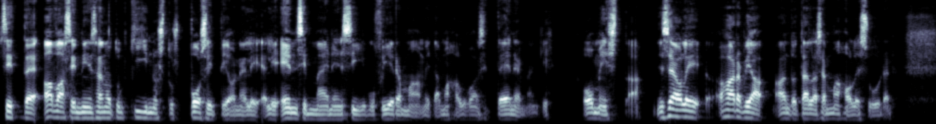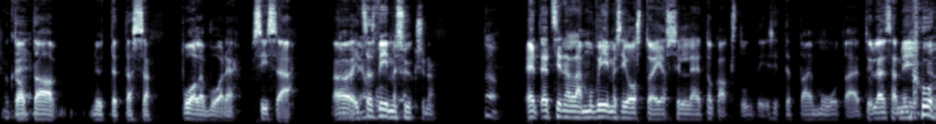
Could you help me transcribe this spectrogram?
sitten avasin niin sanotun kiinnostusposition, eli, eli ensimmäinen siivu firmaa, mitä mä haluan sitten enemmänkin omistaa. Ja se oli, Harvia antoi tällaisen mahdollisuuden okay. tota, nyt tässä puolen vuoden sisään. Itse asiassa viime syksynä. No. Et, et sinällään mun viimeisin osto ei ole silleen, että on kaksi tuntia sitten tai muuta. Et yleensä niin, niinku,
